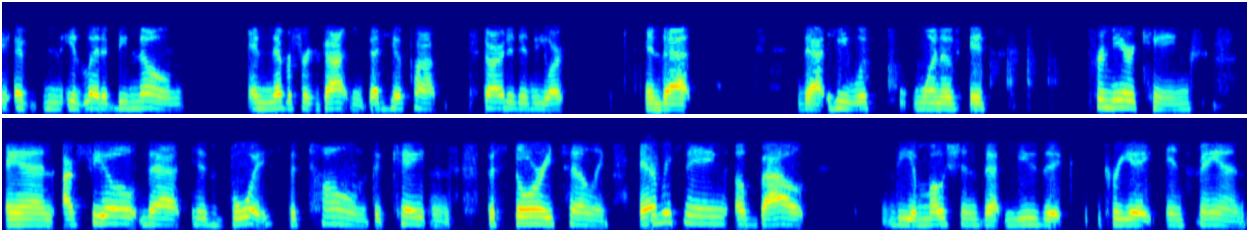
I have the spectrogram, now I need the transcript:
eh, eh, it, it let it be known and never forgotten that hip hop started in New York, and that that he was one of its premier kings. And I feel that his voice, the tone, the cadence, the storytelling, everything about the emotions that music create in fans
